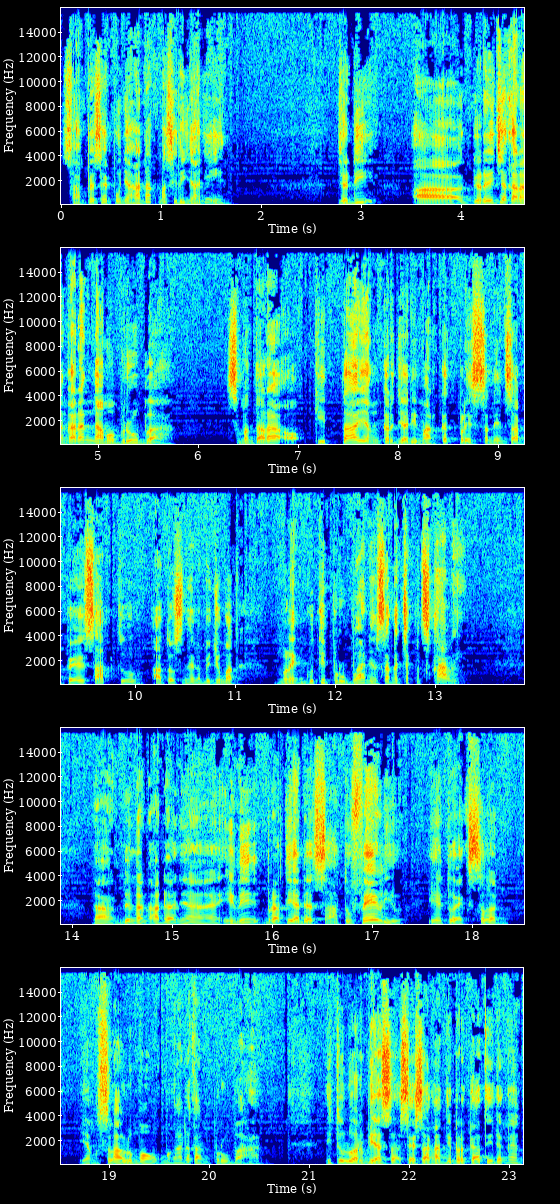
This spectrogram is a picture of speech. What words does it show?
sampai saya punya anak masih dinyanyiin. Jadi uh, gereja kadang-kadang nggak mau berubah. Sementara kita yang kerja di marketplace Senin sampai Sabtu atau Senin sampai Jumat mengikuti perubahan yang sangat cepat sekali. Nah, dengan adanya ini berarti ada satu value yaitu excellent yang selalu mau mengadakan perubahan. Itu luar biasa. Saya sangat diberkati dengan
